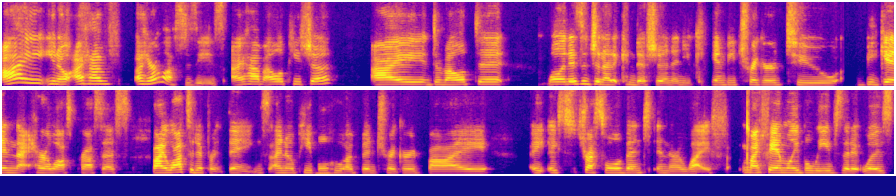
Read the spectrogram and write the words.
I, you know, I have a hair loss disease. I have alopecia. I developed it well, it is a genetic condition and you can be triggered to begin that hair loss process by lots of different things. I know people who have been triggered by a, a, stressful event in their life. My family believes that it was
